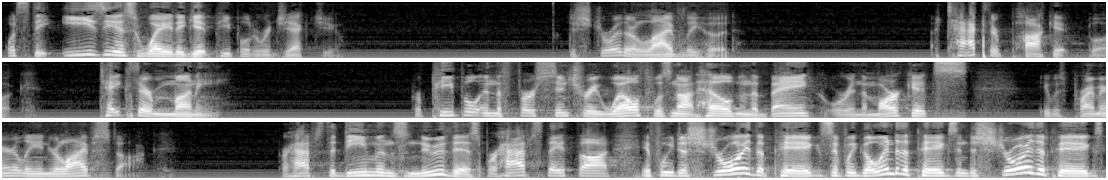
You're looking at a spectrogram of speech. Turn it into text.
What's the easiest way to get people to reject you? Destroy their livelihood, attack their pocketbook, take their money. For people in the first century, wealth was not held in the bank or in the markets, it was primarily in your livestock. Perhaps the demons knew this. Perhaps they thought if we destroy the pigs, if we go into the pigs and destroy the pigs,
